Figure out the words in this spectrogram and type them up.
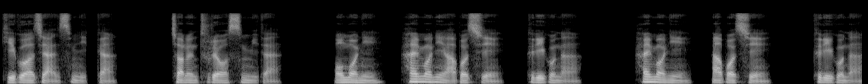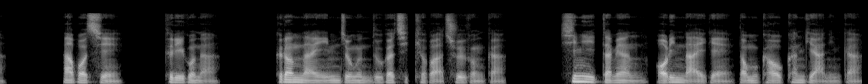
기구하지 않습니까? 저는 두려웠습니다. 어머니, 할머니, 아버지, 그리고 나. 할머니, 아버지, 그리고 나. 아버지, 그리고 나. 그럼 나의 임종은 누가 지켜봐 줄 건가? 신이 있다면 어린 나에게 너무 가혹한 게 아닌가?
